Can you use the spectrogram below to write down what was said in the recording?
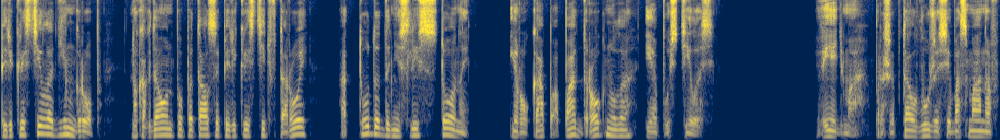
перекрестил один гроб, но когда он попытался перекрестить второй, оттуда донеслись стоны, и рука папа дрогнула и опустилась. «Ведьма!» — прошептал в ужасе Басманов.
